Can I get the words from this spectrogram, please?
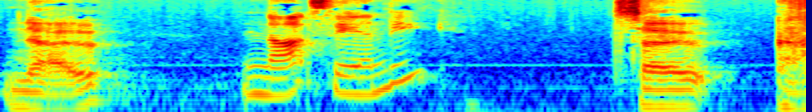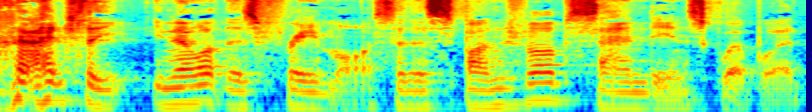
no. Not Sandy? So actually, you know what? There's three more. So there's SpongeBob, Sandy, and Squidward,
